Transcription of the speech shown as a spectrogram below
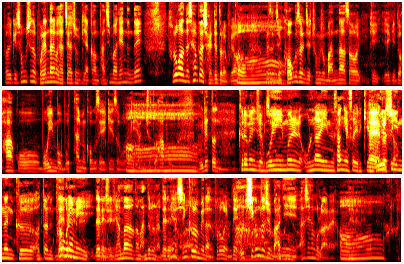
주파수 이렇게 송신을 보낸다는 것 자체가 좀 이렇게 약간 반신반의 했는데 들어가는데 생각보다 잘 되더라고요. 어. 그래서 이제 거기서 이제 종종 만나서 이렇게 얘기도 하고 모임 뭐 못하면 거기서 얘기해서 뭐 이렇게 연주도 하고 뭐 이랬던 아. 그러면 이제 기억이 있습니다. 모임을 온라인 상에서 이렇게 네, 모일 그렇죠. 수 있는 그 어떤 프로그램이 네네네. 야마가 만들어 놨군요. 네네 싱크룸이라는 프로그램인데 아, 지금도 지금 많이 그렇군요. 하시는 걸로 알아요. 어, 그렇군.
